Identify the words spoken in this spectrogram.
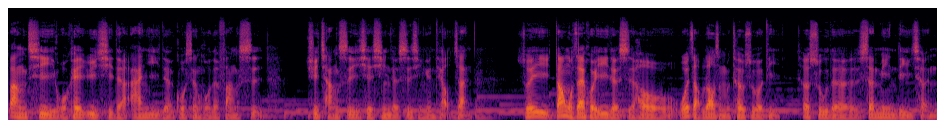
放弃我可以预期的安逸的过生活的方式，去尝试一些新的事情跟挑战。所以当我在回忆的时候，我找不到什么特殊的地、特殊的生命历程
